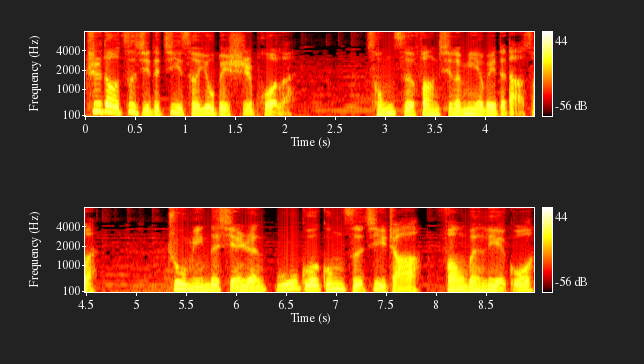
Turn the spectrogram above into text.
知道自己的计策又被识破了。从此放弃了灭魏的打算。著名的贤人吴国公子季札访问列国，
